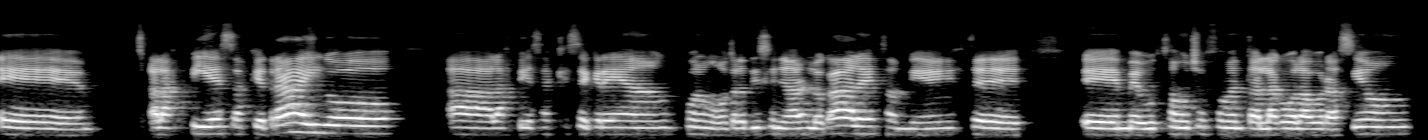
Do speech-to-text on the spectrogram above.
eh, a las piezas que traigo, a las piezas que se crean con otros diseñadores locales. También este, eh, me gusta mucho fomentar la colaboración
